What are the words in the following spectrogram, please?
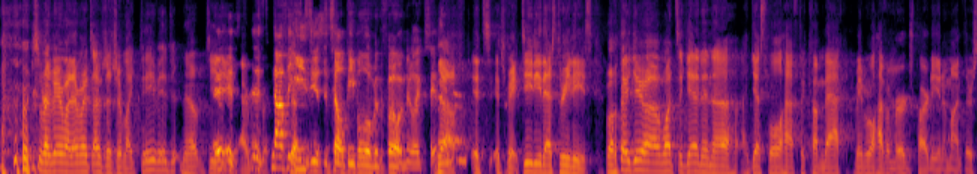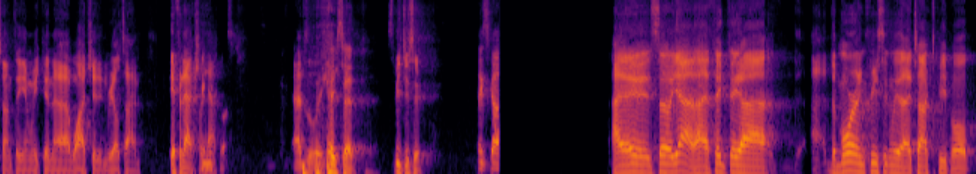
so my favorite one. Every time I'm like, David, no, DD. It's, it's not the yeah. easiest to tell people over the phone. They're like, say no, again. it's it's great. DD, that's three Ds. Well, thank you uh, once again. And uh, I guess we'll have to come back. Maybe we'll have a merge party in a month or something, and we can uh, watch it in real time if it actually happens. Absolutely. Okay, said. Speak to you soon. Thanks, Scott. I so yeah, I think the uh, the more increasingly that I talk to people.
